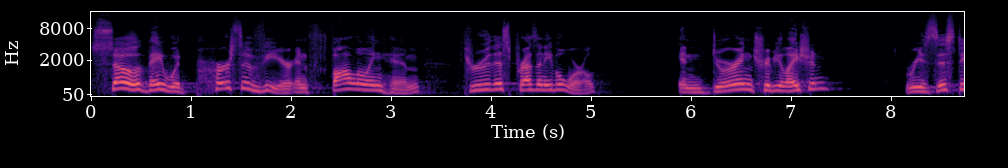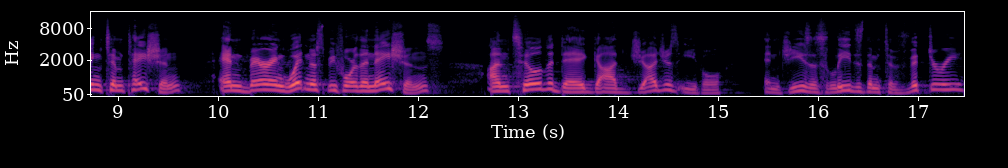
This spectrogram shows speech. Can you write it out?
so they would persevere in following him through this present evil world, enduring tribulation, resisting temptation, and bearing witness before the nations until the day God judges evil and Jesus leads them to victory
